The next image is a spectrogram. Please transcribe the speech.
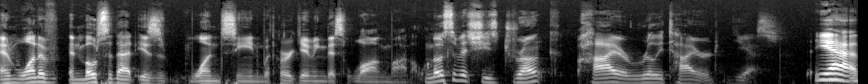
And one of and most of that is one scene with her giving this long monologue. Most of it, she's drunk, high, or really tired. yes, Yeah,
